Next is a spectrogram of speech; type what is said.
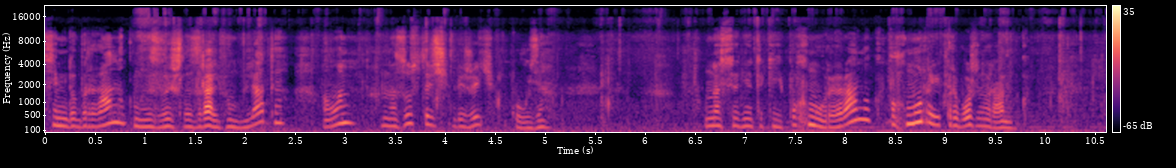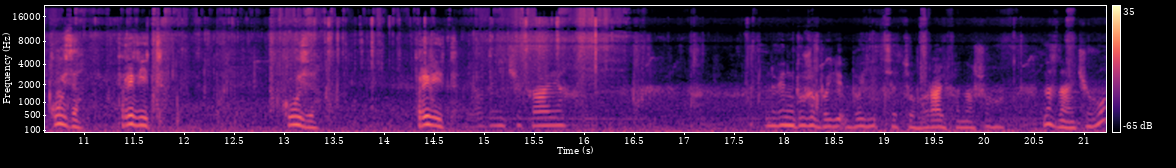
Всім добрий ранок. Ми вийшли з Ральфом гуляти, а он назустріч біжить Кузя. У нас сьогодні такий похмурий ранок, похмурий і тривожний ранок. Кузя, привіт. Кузя, привіт. Він чекає. Він дуже бої- боїться цього Ральфа нашого. Не знаю чого.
